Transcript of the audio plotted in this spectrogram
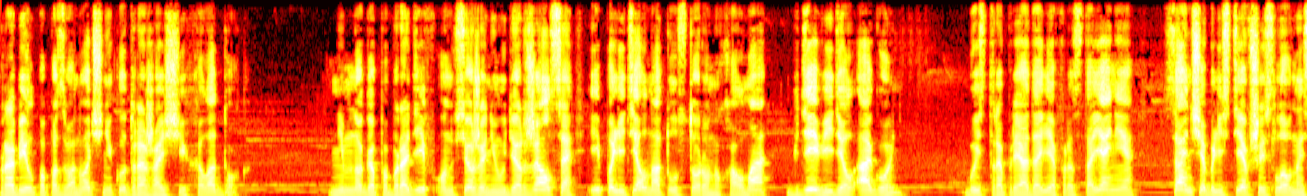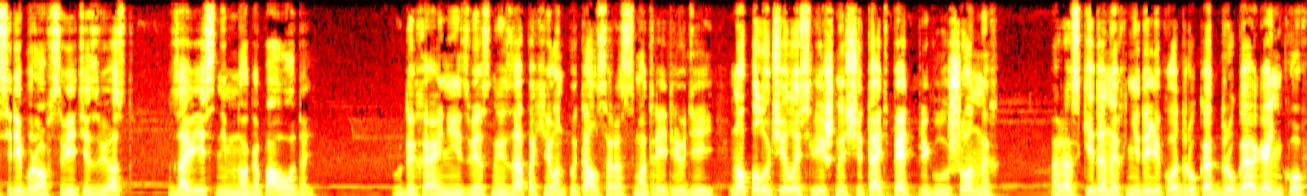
Пробил по позвоночнику дрожащий холодок. Немного побродив, он все же не удержался и полетел на ту сторону холма, где видел огонь. Быстро преодолев расстояние, Санчо, блестевший словно серебро в свете звезд, завис немного поодаль. Вдыхая неизвестные запахи, он пытался рассмотреть людей, но получилось лишь насчитать пять приглушенных, раскиданных недалеко друг от друга огоньков,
